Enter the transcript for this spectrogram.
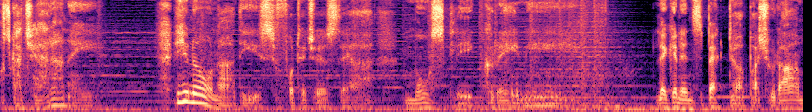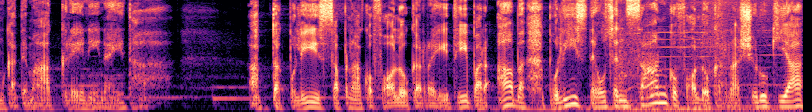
उसका चेहरा नहीं। यू नो ना these footages they are mostly grainy लेकिन इंस्पेक्टर परशुराम का दिमाग ग्रेनी नहीं था। अब तक पुलिस सपना को फॉलो कर रही थी, पर अब पुलिस ने उस इंसान को फॉलो करना शुरू किया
